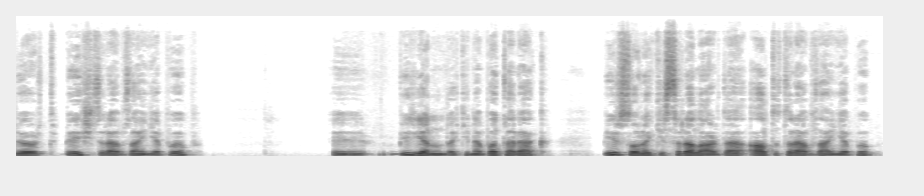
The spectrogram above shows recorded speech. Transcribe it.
4, 5 trabzan yapıp e, bir yanındakine batarak bir sonraki sıralarda 6 trabzan yapıp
